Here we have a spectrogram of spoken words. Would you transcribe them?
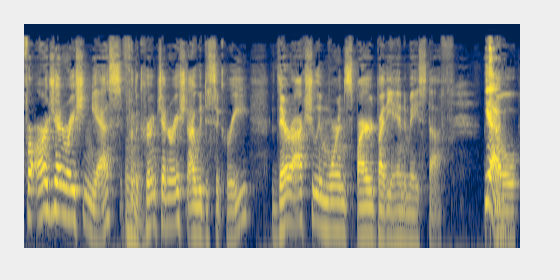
for our generation, yes. For the current generation, I would disagree. They're actually more inspired by the anime stuff. Yeah, So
